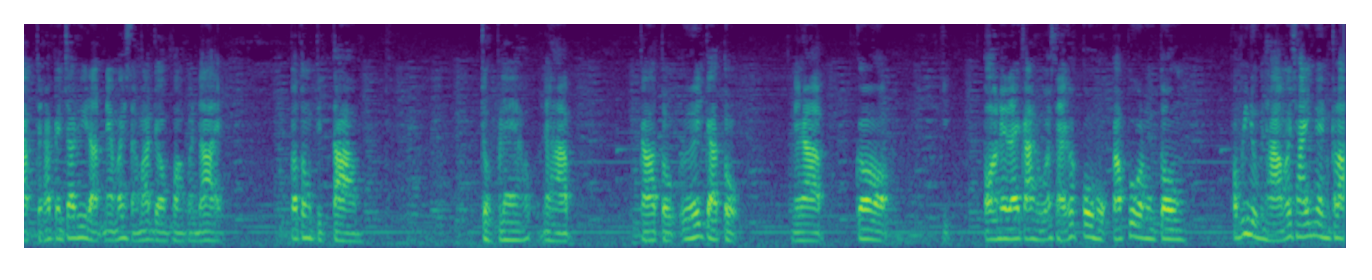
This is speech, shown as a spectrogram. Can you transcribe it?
ครับ แต่ถ้าเป็นเจ้าหน้าที่รัฐเนี่ยไม่สามารถยอมความกันได้ ก็ต้องติดตาม จบแล้วนะครับ กาโตะเอ้ยกาโตะนะครับ ก็ตอนในรายการของกระแสก็โกหกครับพูดกันตรงๆ พอพี่หนุ่มถามว่าใช้เงินใคร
